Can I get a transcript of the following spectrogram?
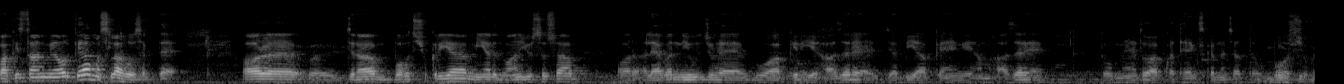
पाकिस्तान में और क्या मसला हो सकता है? और जनाब बहुत शुक्रिया मियाँ रजवान यूसुफ साहब। और अलेवन न्यूज़ जो है वो आपके लिए हाज़िर है। जब भी आप कहेंगे हम हाज़िर हैं तो मैं तो आपका थैंक्स करना चाहता हूँ। बहुत शुक्रिया।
